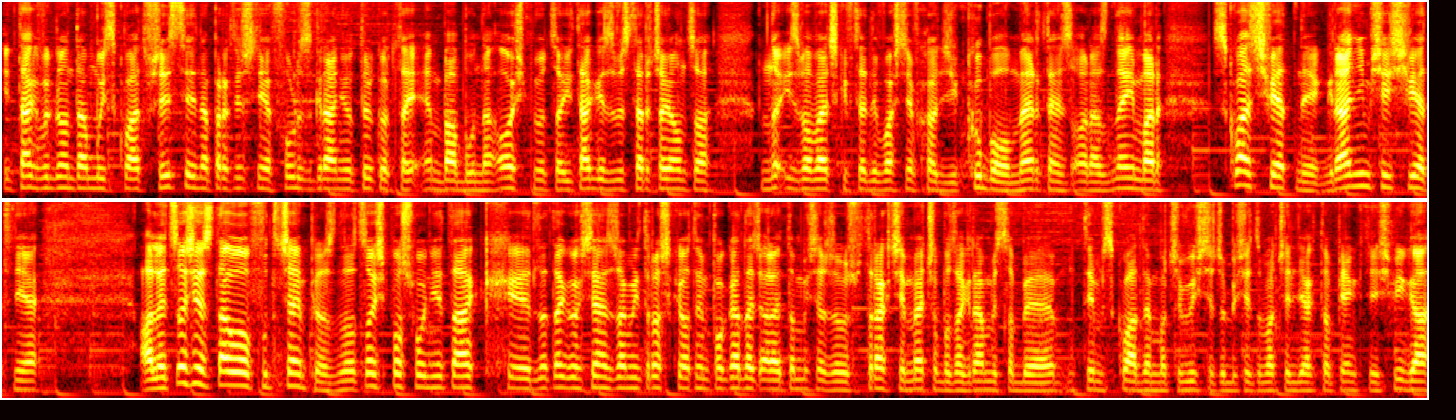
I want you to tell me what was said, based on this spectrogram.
i tak wygląda mój skład. Wszyscy na praktycznie full zgraniu, tylko tutaj Mbabu na 8, co i tak jest wystarczająco. No i z ławeczki wtedy właśnie wchodzi Kubo, Mertens oraz Neymar. Skład świetny, gra nim się świetnie. Ale co się stało w Food Champions? No coś poszło nie tak, e, dlatego chciałem z wami troszkę o tym pogadać, ale to myślę, że już w trakcie meczu, bo zagramy sobie tym składem oczywiście, żebyście zobaczyli jak to pięknie śmiga.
